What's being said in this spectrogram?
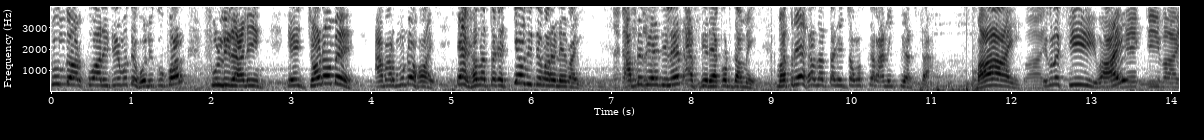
সুন্দর কোয়ালিটির মধ্যে হোলি কুপার ফুললি রানিং এই জনমে আমার মনে হয় এক হাজার টাকা কেউ দিতে পারে না ভাই। আপনি দিয়ে দিলেন আজকে রেকর্ড দামে। মাত্র এক হাজার টাকায় চমৎকার রানিং পেয়ারটা ভাই। এগুলো কি ভাই? একটি ভাই।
